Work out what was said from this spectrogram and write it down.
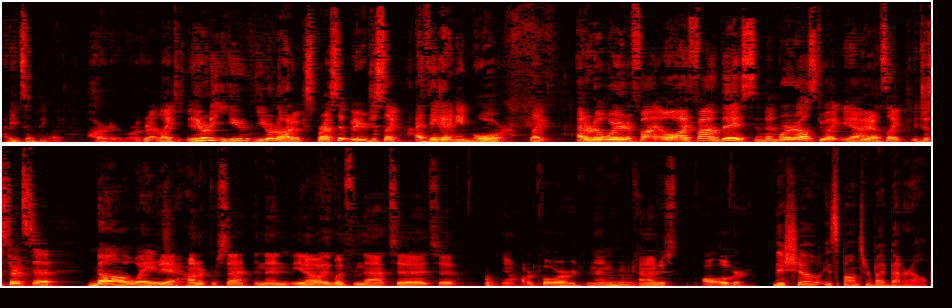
i need something like harder more aggra-" like you don't you you don't know how to express it but you're just like i think i need more like i don't know where to find oh i found this and then where else do i yeah, Yeah. it's like it just starts to gnaw away at yeah, hundred percent. And then you know it went from that to to you know hardcore and then Mm-hmm. kind of just all over. This show is sponsored by BetterHelp.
